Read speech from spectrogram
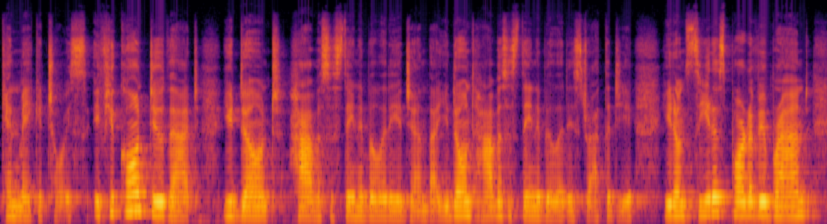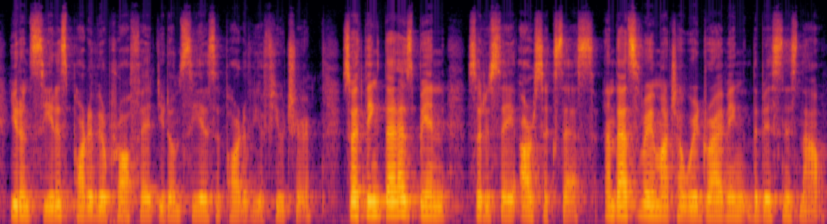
can make a choice? If you can't do that, you don't have a sustainability agenda. You don't have a sustainability strategy. You don't see it as part of your brand. You don't see it as part of your profit. You don't see it as a part of your future. So, I think that has been, so to say, our success. And that's very much how we're driving the business now.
